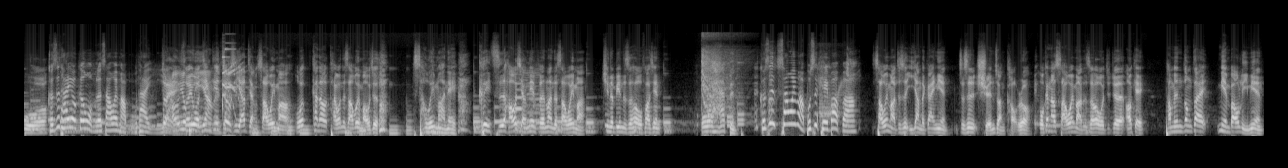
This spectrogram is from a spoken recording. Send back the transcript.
剥。可是它又跟我们的沙威玛不太一样。对，所以我今天就是要讲沙威玛。我看到台湾的沙威玛，我就 沙威玛呢 可以吃，好想念芬兰的沙威玛。去那边的时候，我发现 What happened？可是沙威玛不是 Kebab 吧？沙威玛就是一样的概念，就是旋转烤肉。我看到沙威玛的时候，我就觉得 OK，他们弄在面包里面。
